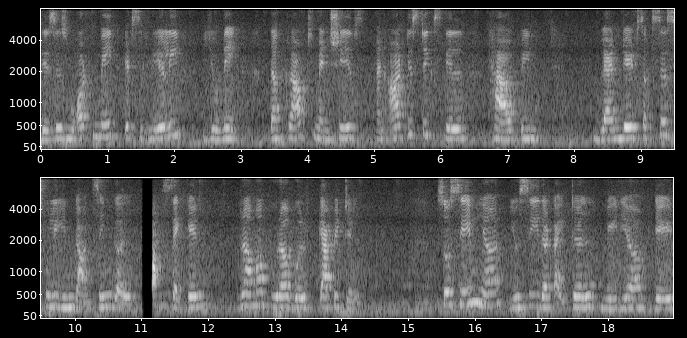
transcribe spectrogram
this is what make it's really unique the craftsmanship and artistic skill have been blended successfully in Dancing Girl. Second, Ramapura Wolf Capital. So same here you see the title, medium, date,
